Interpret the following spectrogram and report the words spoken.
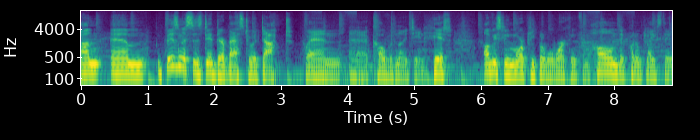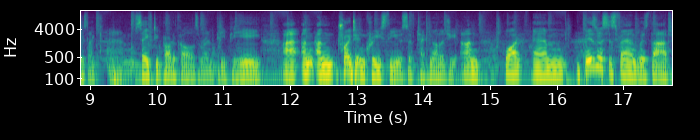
And um, businesses did their best to adapt when uh, COVID 19 hit. Obviously, more people were working from home. They put in place things like um, safety protocols around PPE uh, and, and tried to increase the use of technology. And what um, businesses found was that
